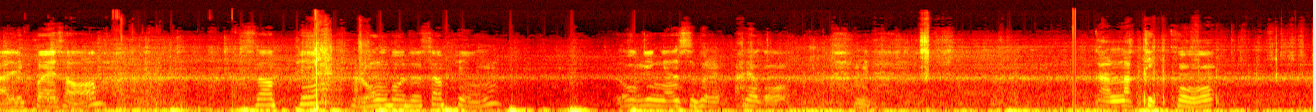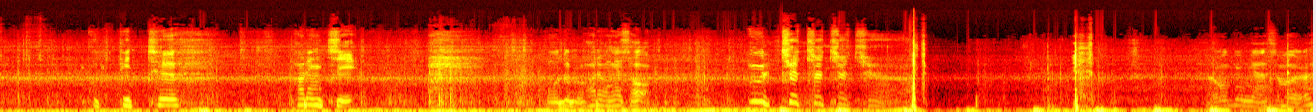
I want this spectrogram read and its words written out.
만리포에서 서핑, 롱보드 서핑, logging 연습을 하려고 합니다. 갈락티코 9피트 8인치 보드를 활용해서 으차차차차 로깅 연습을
